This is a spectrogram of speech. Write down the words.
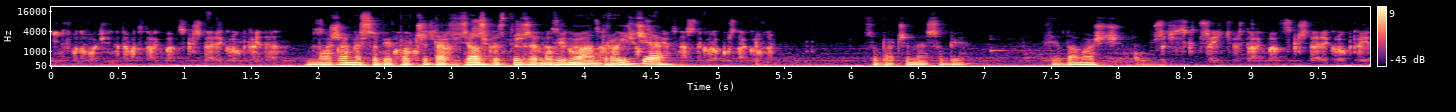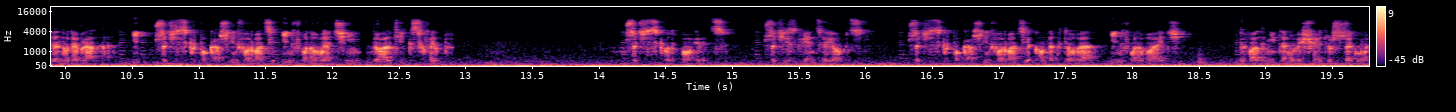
Info nowości na temat Talkback 4.1. Możemy sobie poczytać w związku z tym, że mówimy o Androidzie. 2015 roku znak równy. Zobaczymy sobie wiadomość. Przycisk przejść w Talkback 4.1 odebrane. I przycisk pokaż informacje info nowości do Altix Help. Przycisk odpowiedz. Przycisk więcej opcji. Przycisk pokaż informacje kontaktowe. Info nowości. Dwa dni temu wyświetl szczegóły.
